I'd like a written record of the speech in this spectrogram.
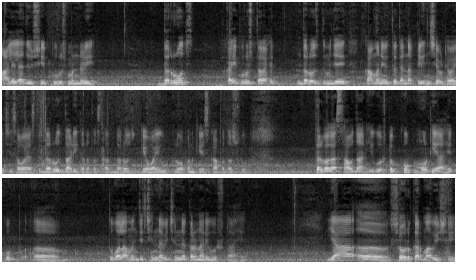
आलेल्या दिवशी पुरुष मंडळी दररोज काही पुरुष तर आहेत. दररोज म्हणजे कामानिमित्त त्यांना क्लीन शेव ठेवायची सवय असते. दररोज दाढी करत असतात. दररोज केव्हाही उठलो आपण केस कापत असतो तर बघा सावधान ही गोष्ट खूप मोठी आहे. खूप तुम्हाला म्हणजे छिन्न विछिन्न करणारी गोष्ट आहे. या शौरकर्माविषयी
